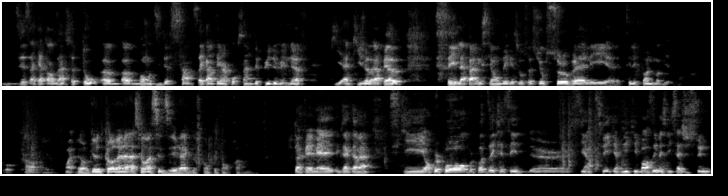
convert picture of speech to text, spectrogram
10 à 14 ans, ce taux a, a bondi de 151% depuis 2009, qui, à qui, je le rappelle, c'est l'apparition des réseaux sociaux sur euh, les euh, téléphones mobiles. Oh. Donc, il y a une corrélation assez directe de ce qu'on peut comprendre. Tout à fait, mais exactement. Ce qui, on peut pas, on peut pas dire que c'est euh, scientifique, a rien qui est basé, mais il s'agit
